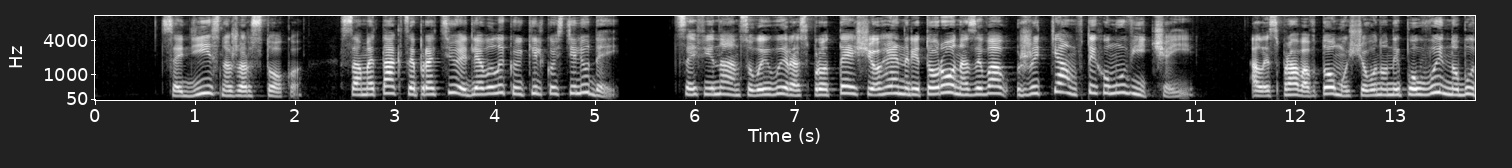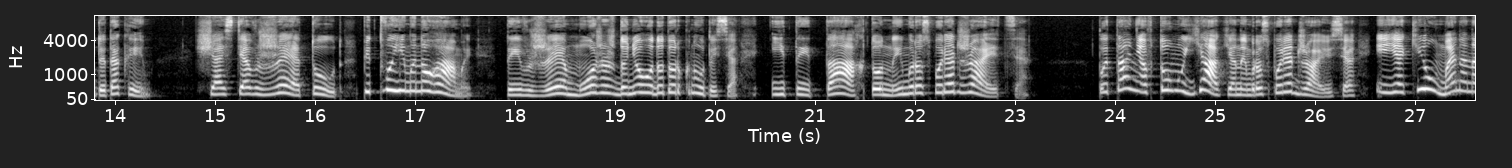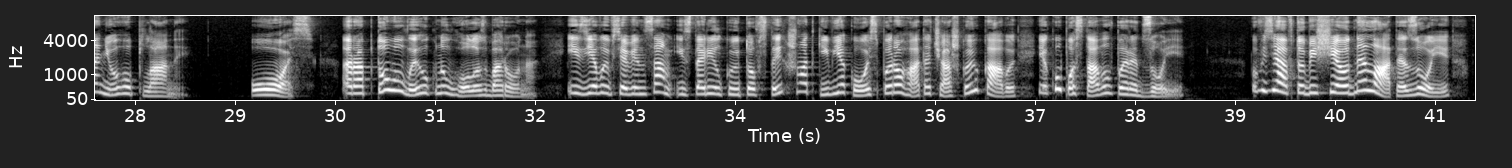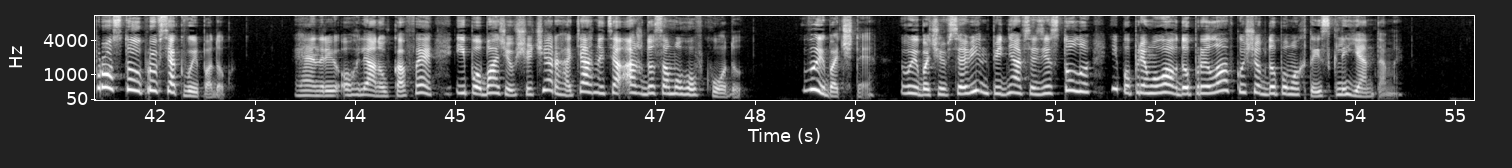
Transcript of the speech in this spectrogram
Це дійсно жорстоко. Саме так це працює для великої кількості людей. Це фінансовий вираз про те, що Генрі Торо називав життям в тихому відчаї. Але справа в тому, що воно не повинно бути таким. Щастя вже тут, під твоїми ногами. Ти вже можеш до нього доторкнутися, і ти та, хто ним розпоряджається. Питання в тому, як я ним розпоряджаюся і які у мене на нього плани. Ось. раптово вигукнув голос барона. І з'явився він сам із тарілкою товстих шматків якогось пирога та чашкою кави, яку поставив перед Зої. Взяв тобі ще одне лате, Зої, просто про всяк випадок. Генрі оглянув кафе і побачив, що черга тягнеться аж до самого входу. Вибачте, вибачився він, піднявся зі столу і попрямував до прилавку, щоб допомогти з клієнтами.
